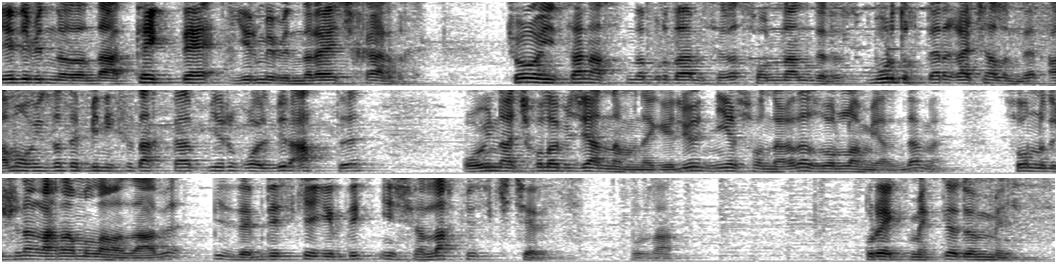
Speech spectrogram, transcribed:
7 bin liradan daha tek de 20 bin liraya çıkardık. Çoğu insan aslında burada mesela sonlandırır. Vurduk der kaçalım der. Ama oyun zaten 1000 dakika bir gol bir attı. Oyun açık olabileceği anlamına geliyor. Niye sonuna kadar zorlamayalım değil mi? Sonunu düşünen kahraman olamaz abi. Biz de bir riske girdik. İnşallah risk içeriz buradan. Kuru ekmekle dönmeyiz.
